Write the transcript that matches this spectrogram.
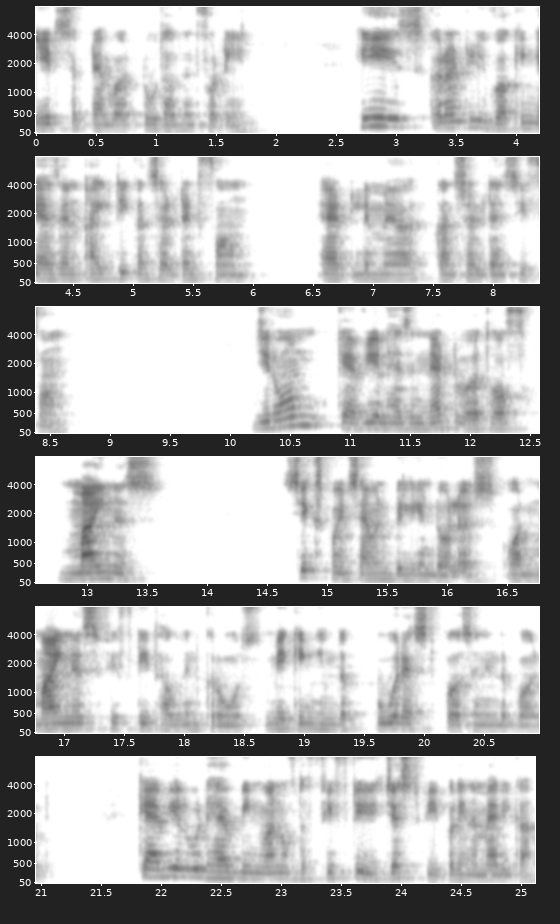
8th September 2014. He is currently working as an IT consultant firm at Lumiere Consultancy Firm. Jerome Kerviel has a net worth of minus $6.7 billion or minus 50,000 crores, making him the poorest person in the world. Kerviel would have been one of the 50 richest people in America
